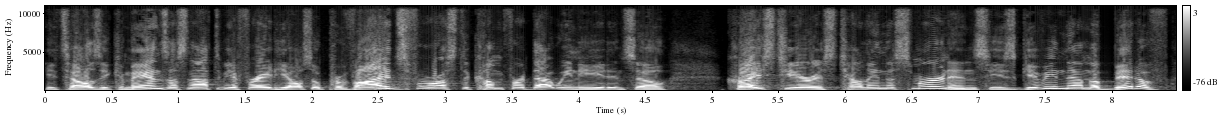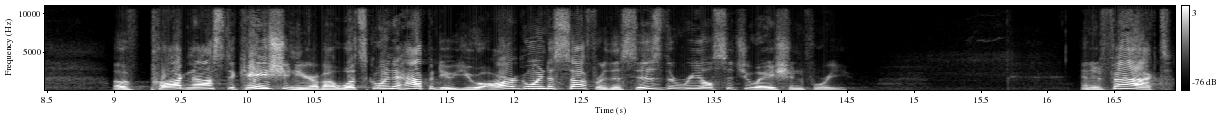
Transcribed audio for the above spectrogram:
he tells, he commands us not to be afraid, he also provides for us the comfort that we need. And so Christ here is telling the Smyrnans, he's giving them a bit of, of prognostication here about what's going to happen to you. You are going to suffer. This is the real situation for you. And in fact,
